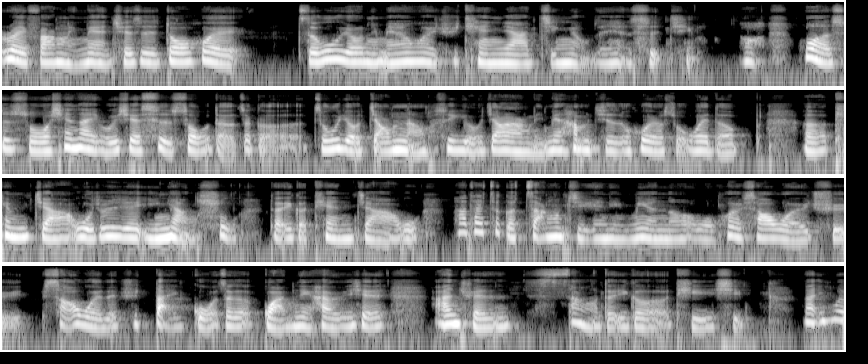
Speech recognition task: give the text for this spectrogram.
瑞方里面，其实都会植物油里面会去添加精油这件事情。哦，或者是说，现在有一些市售的这个植物油胶囊或是油胶囊里面，他们其实会有所谓的呃添加物，就是一些营养素的一个添加物。那在这个章节里面呢，我会稍微去稍微的去带过这个观念，还有一些安全上的一个提醒。那因为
